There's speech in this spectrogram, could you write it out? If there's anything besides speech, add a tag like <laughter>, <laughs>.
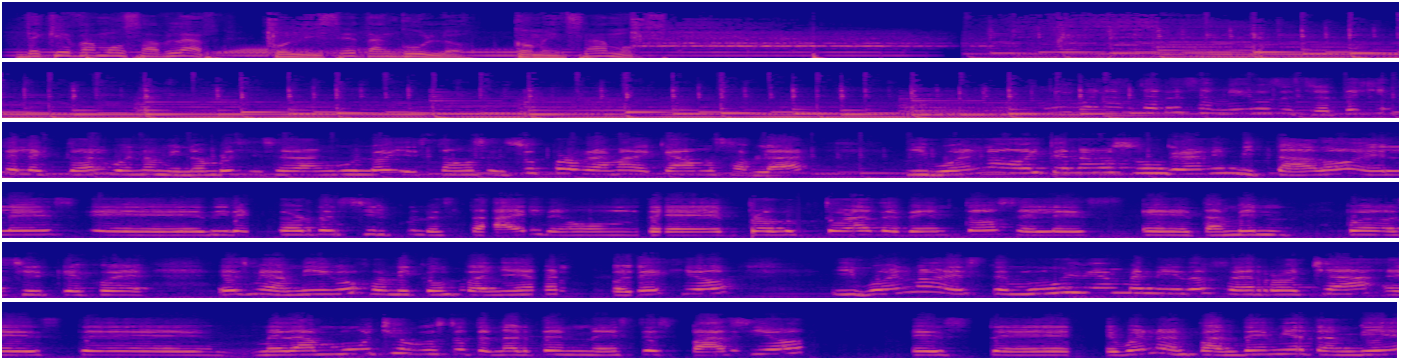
¿De qué vamos a hablar? Con Lisette Angulo. Comenzamos. Muy buenas tardes amigos de Estrategia Intelectual. Bueno, mi nombre es Lisette Angulo y estamos en su programa de qué vamos a hablar. Y bueno, hoy tenemos un gran invitado. Él es eh, director de Círculo Style, de, un, de productora de eventos. Él es eh, también puedo decir que fue, es mi amigo, fue mi compañero en el colegio. Y bueno, este, muy bienvenido, Ferrocha. Este, me da mucho gusto tenerte en este espacio. Este, bueno, en pandemia también,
